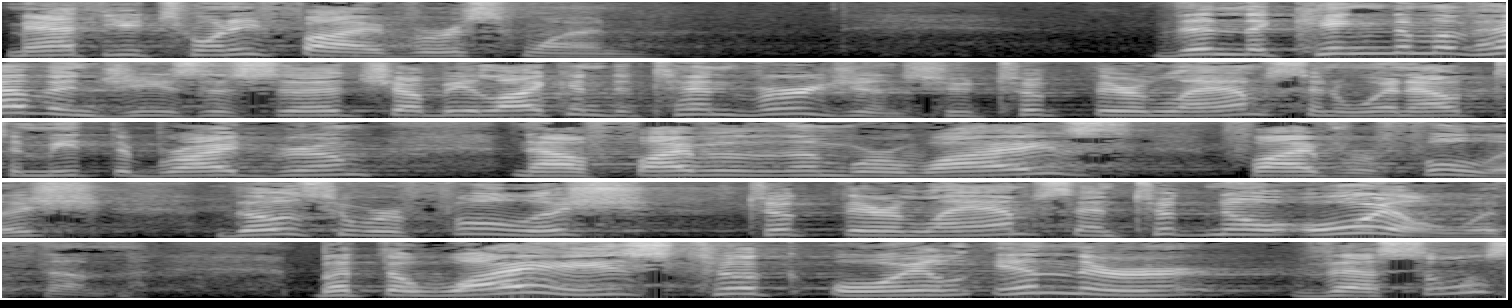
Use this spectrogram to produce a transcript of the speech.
Matthew 25, verse 1. Then the kingdom of heaven, Jesus said, shall be likened to ten virgins who took their lamps and went out to meet the bridegroom. Now, five of them were wise, five were foolish. Those who were foolish took their lamps and took no oil with them. But the wise took oil in their vessels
